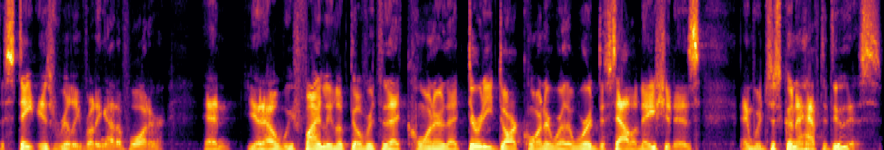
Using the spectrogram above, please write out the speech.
the state is really running out of water. And, you know, we finally looked over to that corner, that dirty, dark corner where the word desalination is, and we're just going to have to do this.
